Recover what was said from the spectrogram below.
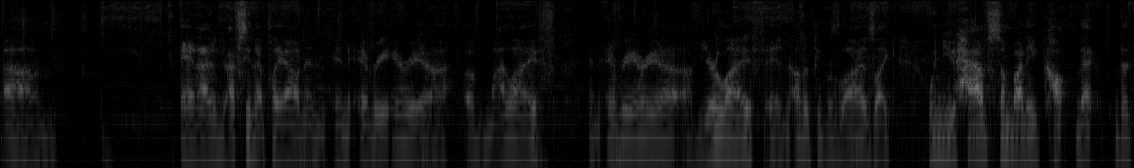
Um, and I've, I've, seen that play out in, in every area of my life in every area of your life and other people's lives. Like when you have somebody call, that, that,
